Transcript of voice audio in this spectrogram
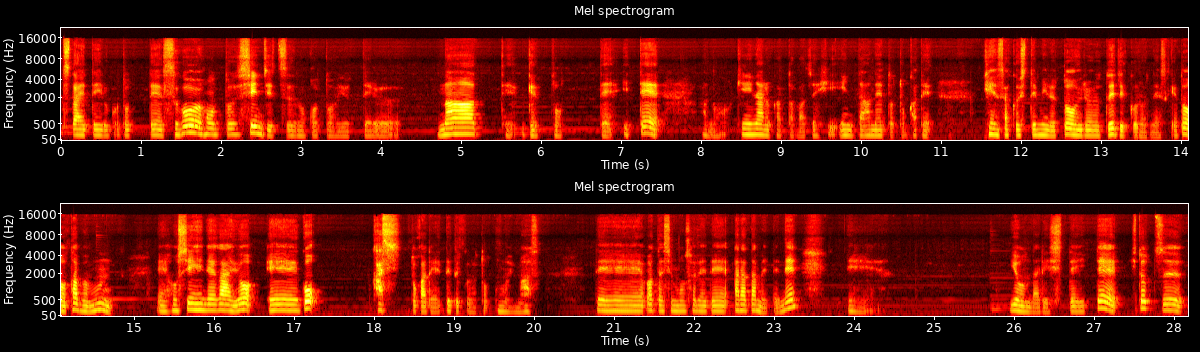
伝えていることってすごい本当真実のことを言ってるなーって受け取っていて、あの、気になる方はぜひインターネットとかで検索してみるといろいろ出てくるんですけど、多分、えー、欲しい願いを英語、歌詞とかで出てくると思います。で、私もそれで改めてね、えー、読んだりしていて、一つ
